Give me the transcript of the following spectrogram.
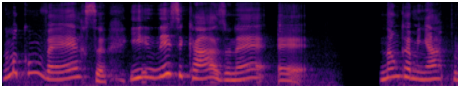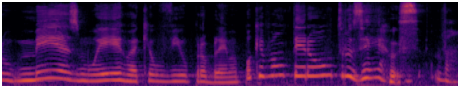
numa conversa. E nesse caso, né, é, não caminhar para o mesmo erro é que eu vi o problema, porque vão ter outros erros. Vão.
